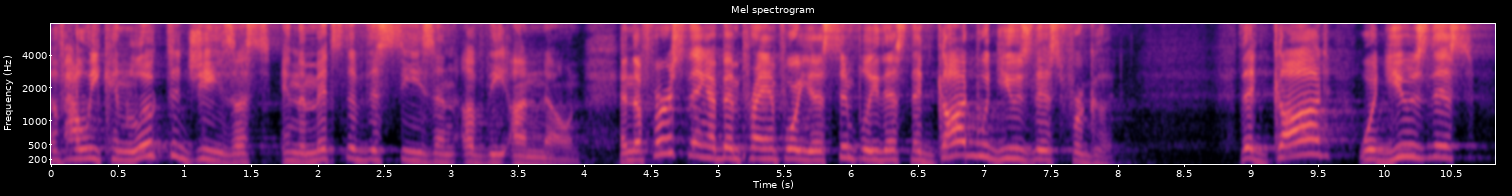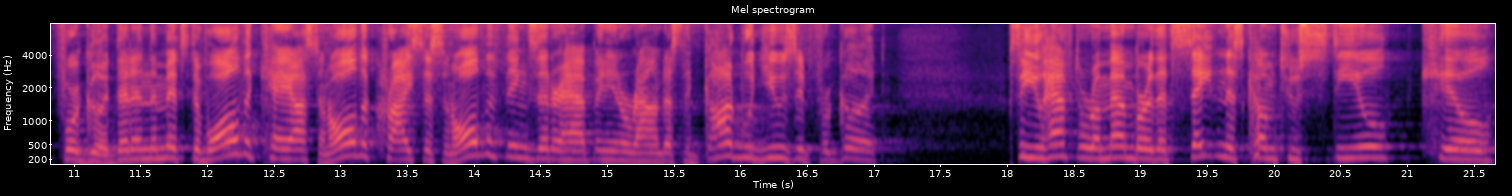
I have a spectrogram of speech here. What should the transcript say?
of how we can look to Jesus in the midst of this season of the unknown. And the first thing I've been praying for you is simply this that God would use this for good. That God would use this for good. That in the midst of all the chaos and all the crisis and all the things that are happening around us, that God would use it for good. So you have to remember that Satan has come to steal, kill,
